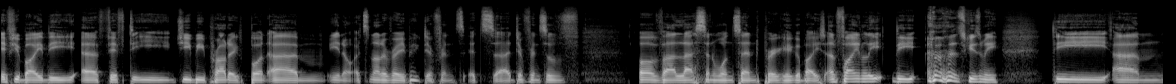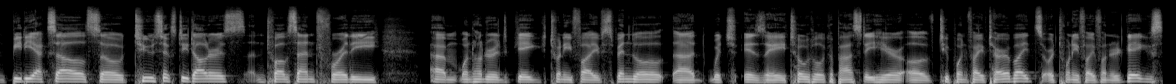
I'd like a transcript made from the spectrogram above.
if you buy the uh, 50 GB product, but um, you know it's not a very big difference. It's a difference of of uh, less than one cent per gigabyte. And finally, the excuse me, the um, BDXL, so two sixty dollars and twelve cent for the um, 100 gig 25 spindle, uh, which is a total capacity here of 2.5 terabytes or 2500 gigs.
